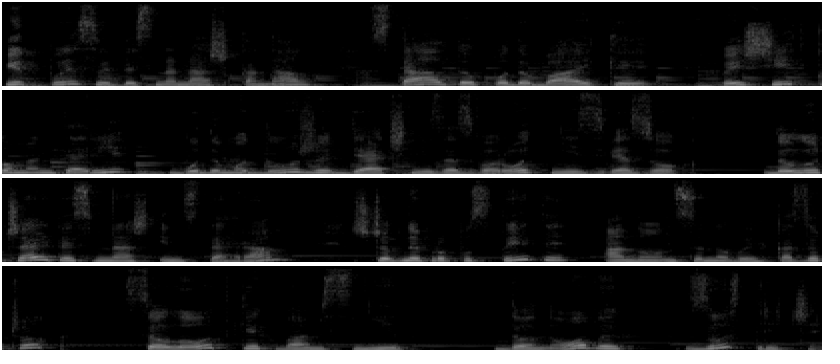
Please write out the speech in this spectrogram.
Підписуйтесь на наш канал, ставте вподобайки, пишіть коментарі, будемо дуже вдячні за зворотній зв'язок. Долучайтесь в наш інстаграм, щоб не пропустити анонси нових казочок. Солодких вам снів! До нових зустрічей!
